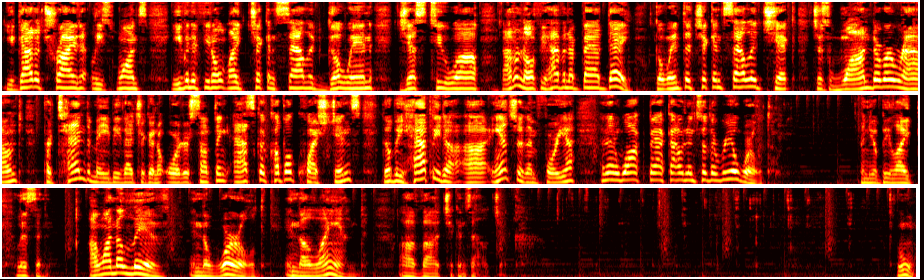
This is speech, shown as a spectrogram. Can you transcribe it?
you got to try it at least once. Even if you don't like chicken salad, go in just to, uh, I don't know, if you're having a bad day, go into Chicken Salad Chick, just wander around, pretend maybe that you're going to order something, ask a couple questions. They'll be happy to uh, answer them for you, and then walk back out into the real world. And you'll be like, listen, I want to live in the world, in the land of uh, Chicken Salad Chick. Ooh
